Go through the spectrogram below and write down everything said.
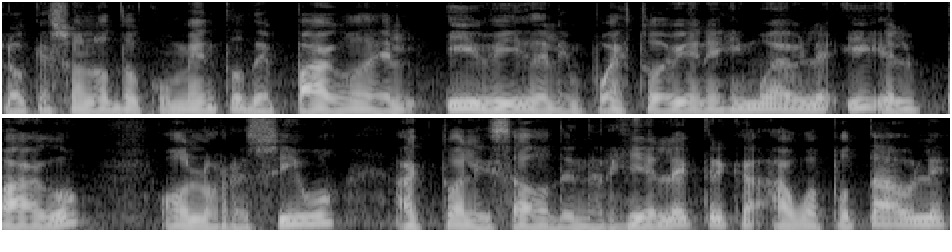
lo que son los documentos de pago del IBI, del impuesto de bienes inmuebles, y el pago o los recibos actualizados de energía eléctrica, agua potable,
